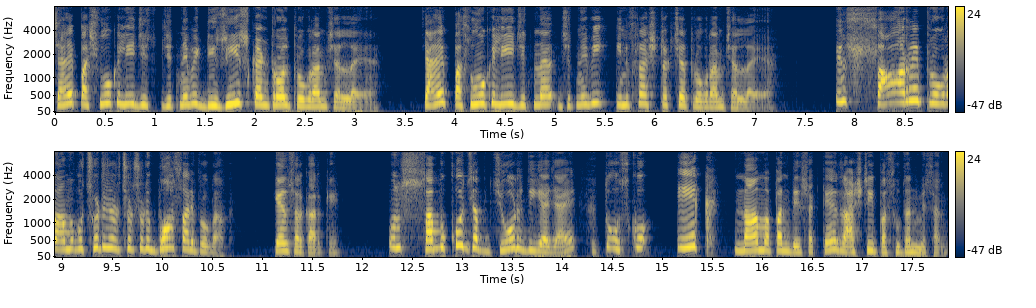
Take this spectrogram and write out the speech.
चाहे पशुओं के लिए जितने भी डिज़ीज़ कंट्रोल प्रोग्राम चल रहे हैं चाहे पशुओं के लिए जितना जितने भी इंफ्रास्ट्रक्चर प्रोग्राम चल रहे हैं इन सारे प्रोग्रामों को छोटे छोटे छोटे छोटे बहुत सारे प्रोग्राम है केंद्र सरकार के। उन सबको जब जोड़ दिया जाए तो उसको एक नाम अपन दे सकते हैं राष्ट्रीय पशुधन मिशन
